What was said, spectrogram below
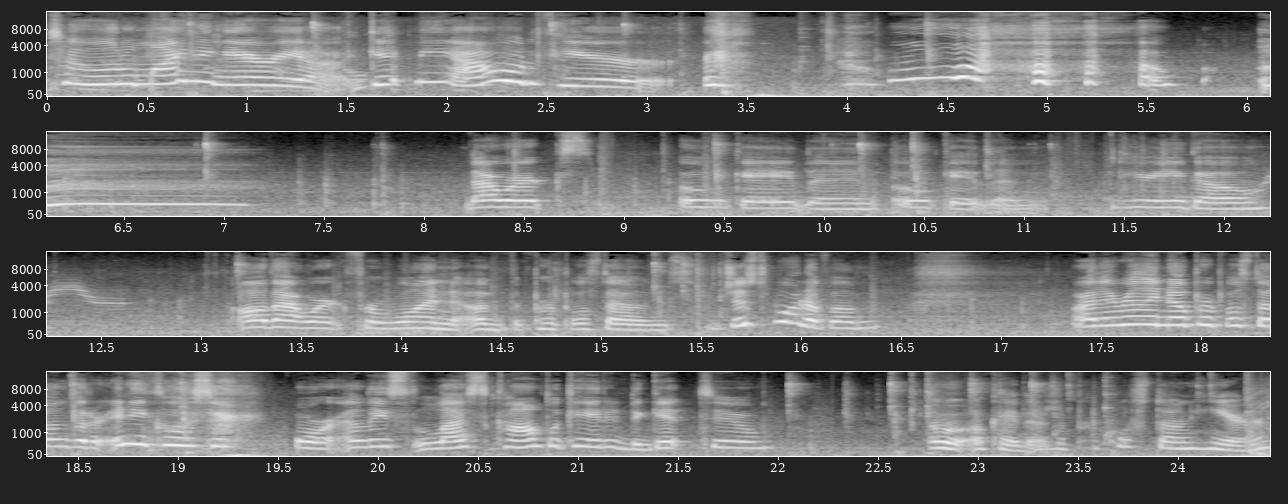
to the little mining area. Get me out of here. That works. Okay then. Okay then. Here you go. All that work for one of the purple stones. Just one of them. Are there really no purple stones that are any closer? Or at least less complicated to get to? Oh, okay, there's a purple stone here.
